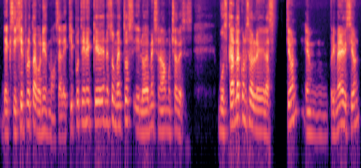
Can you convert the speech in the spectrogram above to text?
de exigir protagonismo. O sea, el equipo tiene que, en estos momentos, y lo he mencionado muchas veces, buscar la consolidación en primera división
